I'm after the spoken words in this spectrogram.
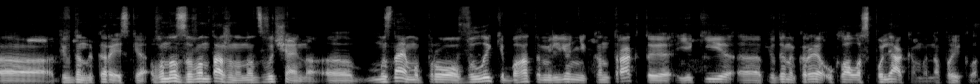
Е, Південнокорейське воно завантажено надзвичайно. Е, Ми знаємо про великі багатомільйонні контракти, які е, Південна Корея уклала з поляками, наприклад,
